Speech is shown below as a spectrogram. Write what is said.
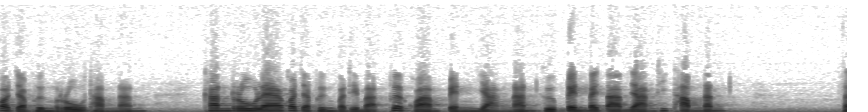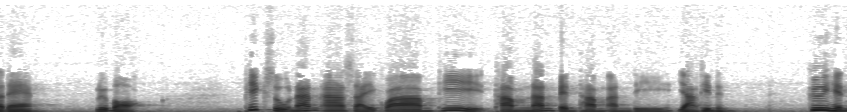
ก็จะพึงรู้ธรรมนั้นขั้นรู้แล้วก็จะพึงปฏิบัติเพื่อความเป็นอย่างนั้น คือเป็นไปตามอย่างที่ธรรมนั้น แสดงหรือบอก ภิกษุนั้นอาศัยความที่ธรรมนั้นเป็นธรรมอันดีอย่างที่หนึ่งคือเห็น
